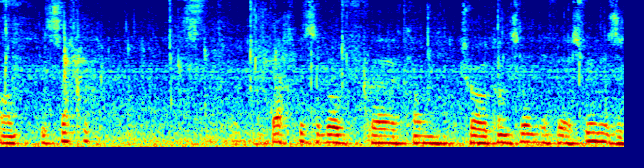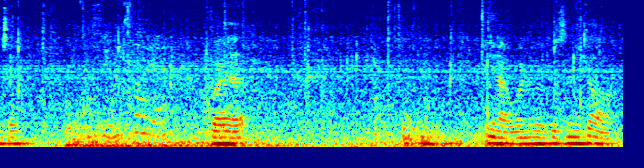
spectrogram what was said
Um, is that that was above uh, control console in the first room, isn't it? Where, you know, when it was in the dark.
